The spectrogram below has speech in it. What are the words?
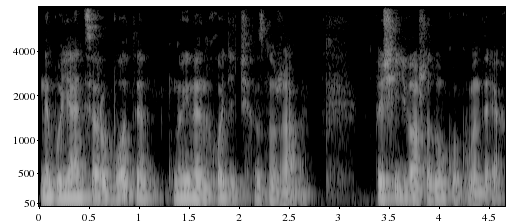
не бояться роботи, ну і не ходять з ножами. Пишіть вашу думку в коментарях.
